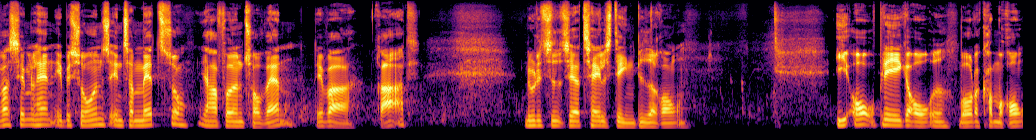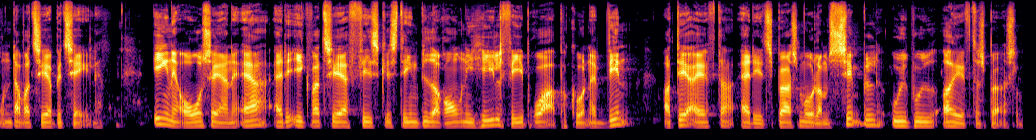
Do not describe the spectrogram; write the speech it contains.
Det var simpelthen episodens intermezzo. Jeg har fået en tår vand. Det var rart. Nu er det tid til at tale stenbiderrovn. I år blev ikke året, hvor der kommer rovn, der var til at betale. En af årsagerne er, at det ikke var til at fiske stenbiderrovn i hele februar på grund af vind – og derefter er det et spørgsmål om simpel udbud og efterspørgsel.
